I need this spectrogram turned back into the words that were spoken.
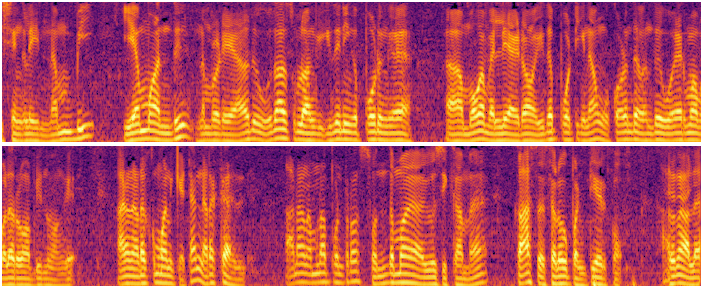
விஷயங்களை நம்பி ஏமாந்து நம்மளுடைய அதாவது உதாரணம் சொல்லுவாங்க இதை நீங்கள் போடுங்க முகம் வெள்ளையாயிடும் இதை போட்டிங்கன்னா உங்கள் குழந்தை வந்து உயரமாக வளரும் அப்படின்னுவாங்க. ஆனால் நடக்குமான்னு கேட்டால் நடக்காது. ஆனால் நம்ம என்ன பண்ணுறோம் சொந்தமாக யோசிக்காமல் காசை செலவு பண்ணிட்டே இருக்கோம். அதனால்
